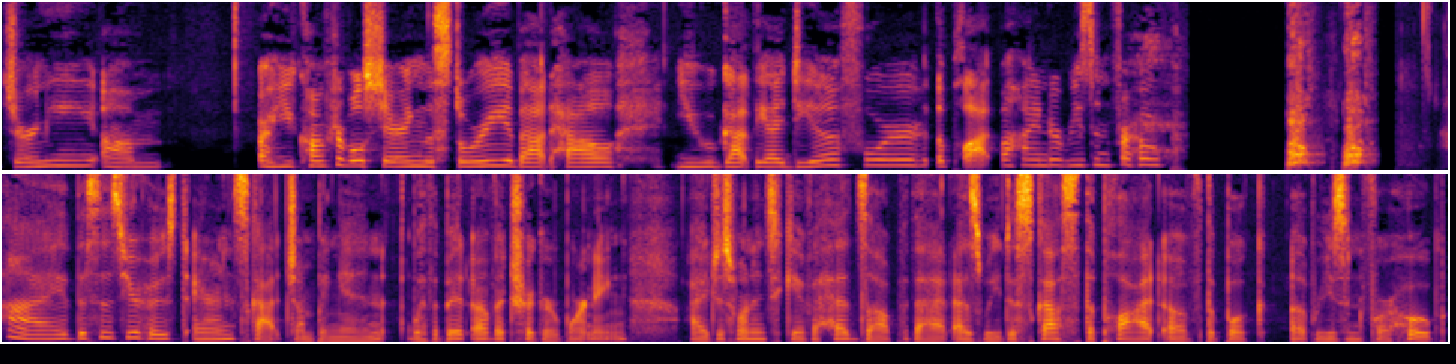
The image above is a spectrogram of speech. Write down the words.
journey. Um, are you comfortable sharing the story about how you got the idea for the plot behind a reason for hope? Hi, this is your host, Aaron Scott, jumping in with a bit of a trigger warning. I just wanted to give a heads up that as we discuss the plot of the book A Reason for Hope,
